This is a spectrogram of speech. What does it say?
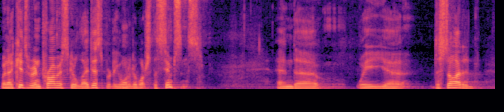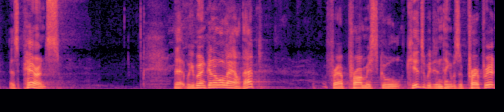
when our kids were in primary school, they desperately wanted to watch The Simpsons. And uh, we uh, decided as parents that we weren't going to allow that for our primary school kids. We didn't think it was appropriate.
